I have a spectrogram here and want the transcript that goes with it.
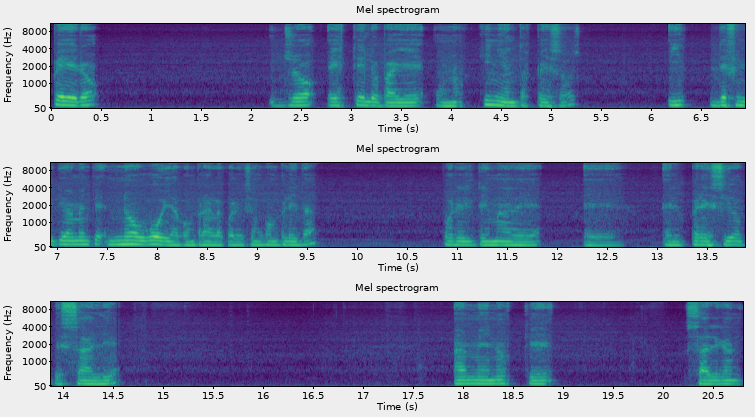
Pero yo este lo pagué unos 500 pesos y definitivamente no voy a comprar la colección completa por el tema de eh, el precio que sale a menos que salgan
